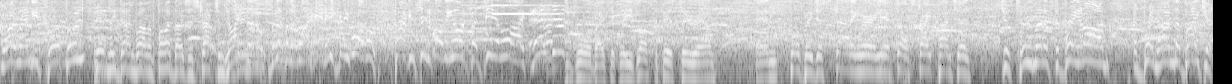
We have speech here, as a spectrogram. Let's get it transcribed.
Wairangi Koopu. Certainly done well and followed those instructions. Nice little slip of the right hand. He's been wobbled. Parkinson holding on for dear life. To draw, basically. He's lost the first two rounds. And Koopu just starting where he left off. Straight punches. Just two minutes to bring it on and bring home the bacon.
